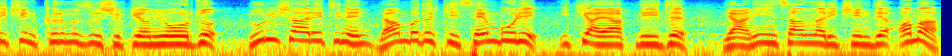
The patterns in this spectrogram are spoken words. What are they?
için kırmızı ışık yanıyordu. Dur işaretinin lambadaki sembolü iki ayaklıydı. Yani insanlar içindi ama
